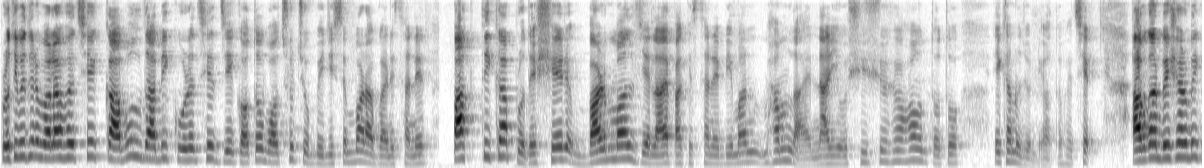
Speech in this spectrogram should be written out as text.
প্রতিবেদনে বলা হয়েছে, কাবুল দাবি করেছে যে গত বছর চব্বিশ ডিসেম্বর আফগানিস্তানের পাকতিকা প্রদেশের বার্মাল জেলায় পাকিস্তানের বিমান হামলায় নারী ও শিশুসহ অন্তত একান্ন জন নিহত হয়েছে। আফগান বেসামরিক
